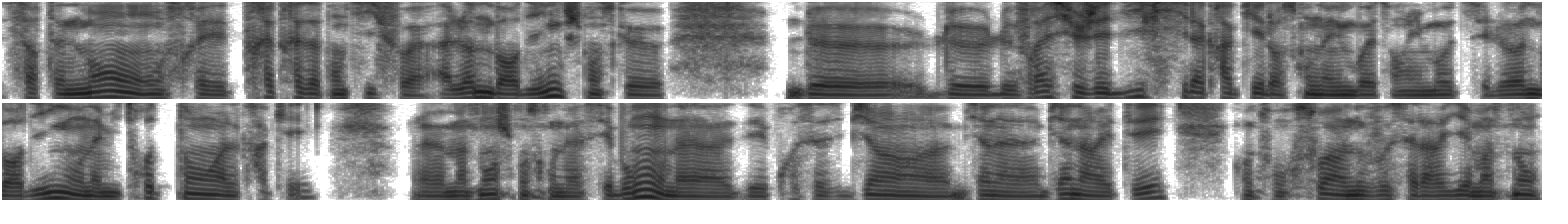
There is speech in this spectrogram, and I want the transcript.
certainement, on serait très très attentif à l'onboarding. Je pense que le, vrai sujet difficile à craquer lorsqu'on a une boîte en remote, c'est le onboarding. On a mis trop de temps à le craquer. Euh, maintenant, je pense qu'on est assez bon. On a des process bien, bien, bien arrêtés. Quand on reçoit un nouveau salarié maintenant,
